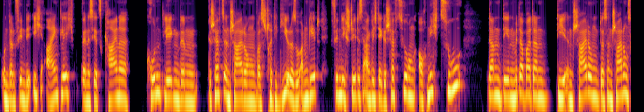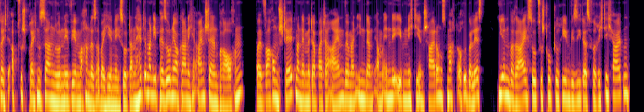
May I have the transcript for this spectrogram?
Und dann finde ich eigentlich, wenn es jetzt keine grundlegenden Geschäftsentscheidungen, was Strategie oder so angeht, finde ich, steht es eigentlich der Geschäftsführung auch nicht zu, dann den Mitarbeitern die Entscheidung, das Entscheidungsrecht abzusprechen, zu sagen, so, nee, wir machen das aber hier nicht. So, dann hätte man die Person ja auch gar nicht einstellen brauchen, weil warum stellt man den Mitarbeiter ein, wenn man ihnen dann am Ende eben nicht die Entscheidungsmacht auch überlässt, ihren Bereich so zu strukturieren, wie sie das für richtig halten,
